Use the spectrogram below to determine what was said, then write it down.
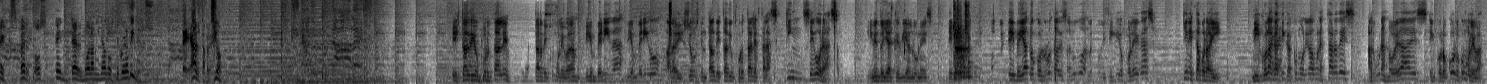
Expertos en termolaminados decorativos de alta presión. Estadio Portales, buenas tardes, ¿cómo le va? Bienvenida, bienvenido a la edición central de Estadio Portales hasta las 15 horas. Y viendo ya este día lunes de Vamos de inmediato con ronda de saludo a nuestros distinguidos colegas. ¿Quién está por ahí? Nicolás Gatica, ¿cómo le va? Buenas tardes. Algunas novedades en Colo Colo, ¿cómo le va?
